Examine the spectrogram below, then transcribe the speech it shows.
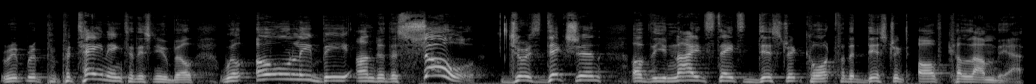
re- re- pertaining to this new bill will only be under the sole jurisdiction of the United States District Court for the District of Columbia.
